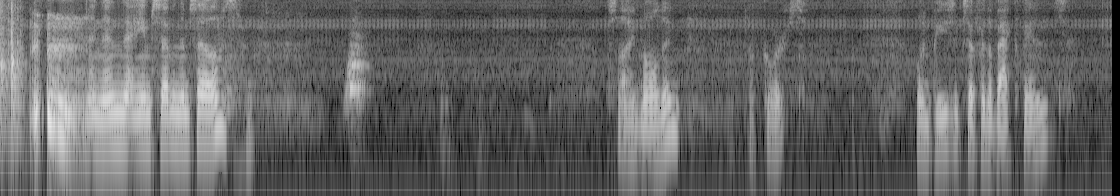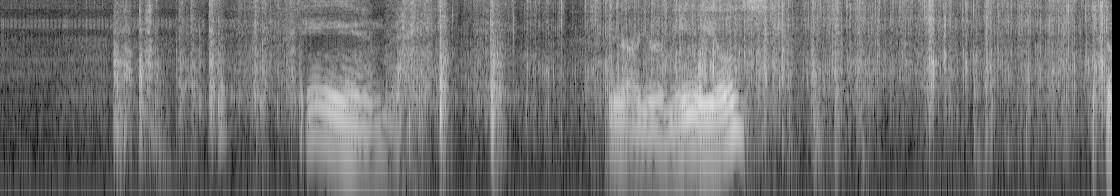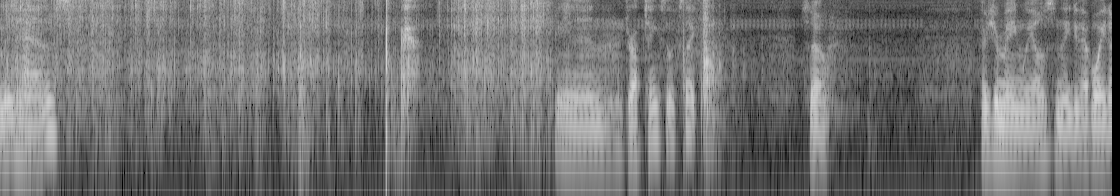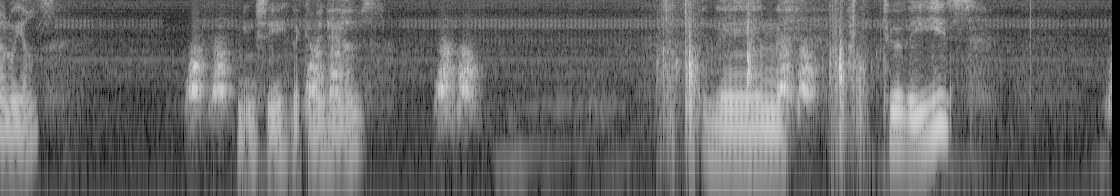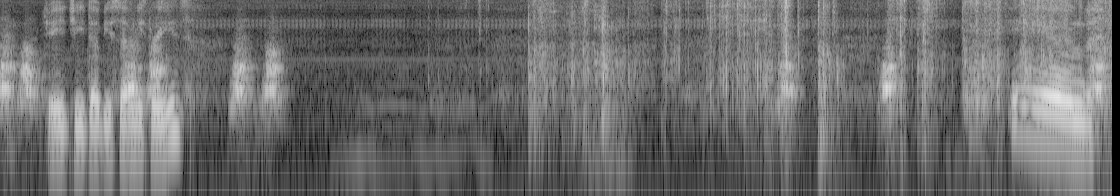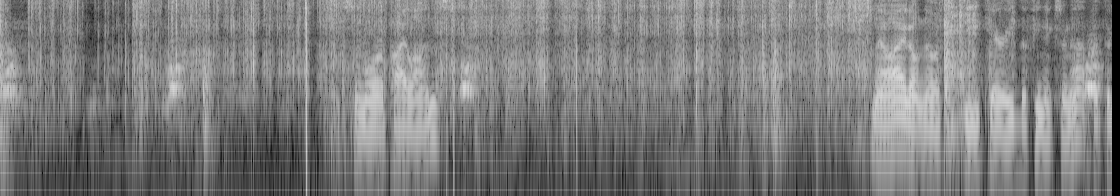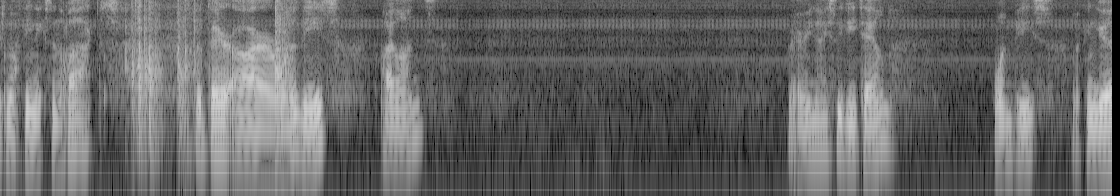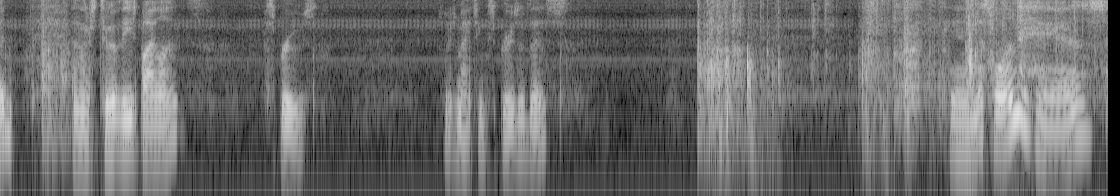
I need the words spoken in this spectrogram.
and then the AIM-7 themselves. Slide molded, of course. One piece except for the back fins. And here are your main wheels. come in halves. And drop tanks it looks like. So there's your main wheels and they do have weight on wheels. You can see they come in halves. And then two of these. JGW73s. And some more pylons. Now I don't know if D carried the Phoenix or not, but there's no Phoenix in the box. But there are one of these pylons. Very nicely detailed. One piece, looking good. And there's two of these pylons, sprues. So there's matching sprues of this. And this one has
